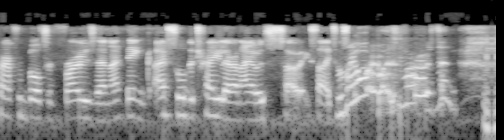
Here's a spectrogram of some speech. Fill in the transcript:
preferable to Frozen. I think I saw the trailer and I was so excited. I was like, oh my god, it's Frozen!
